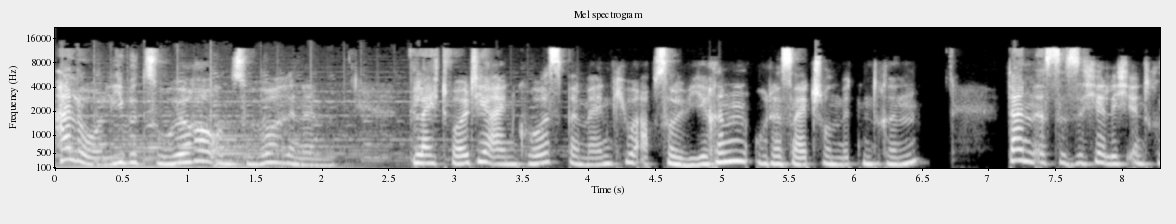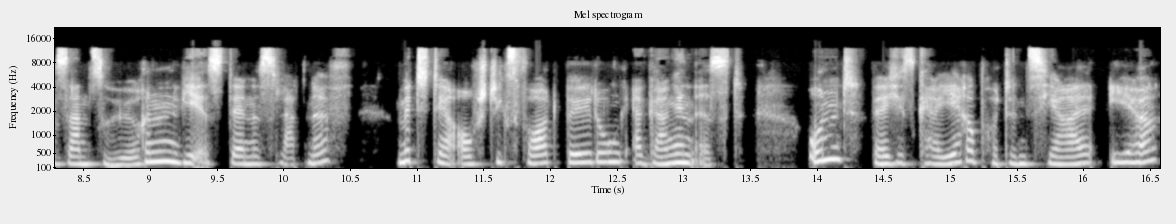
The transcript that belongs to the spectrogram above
Hallo, liebe Zuhörer und Zuhörerinnen. Vielleicht wollt ihr einen Kurs bei MenQ absolvieren oder seid schon mittendrin? Dann ist es sicherlich interessant zu hören, wie es Dennis Latnev mit der Aufstiegsfortbildung ergangen ist und welches Karrierepotenzial er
